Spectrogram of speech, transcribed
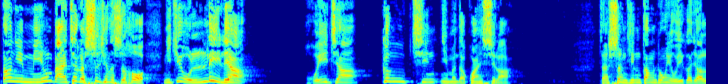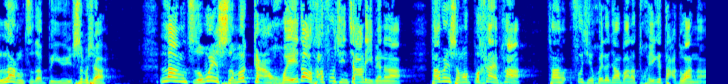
当你明白这个事情的时候，你就有力量回家更新你们的关系了。在圣经当中有一个叫浪子的比喻，是不是？浪子为什么敢回到他父亲家里边的呢？他为什么不害怕他父亲回到家把他腿给打断呢？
